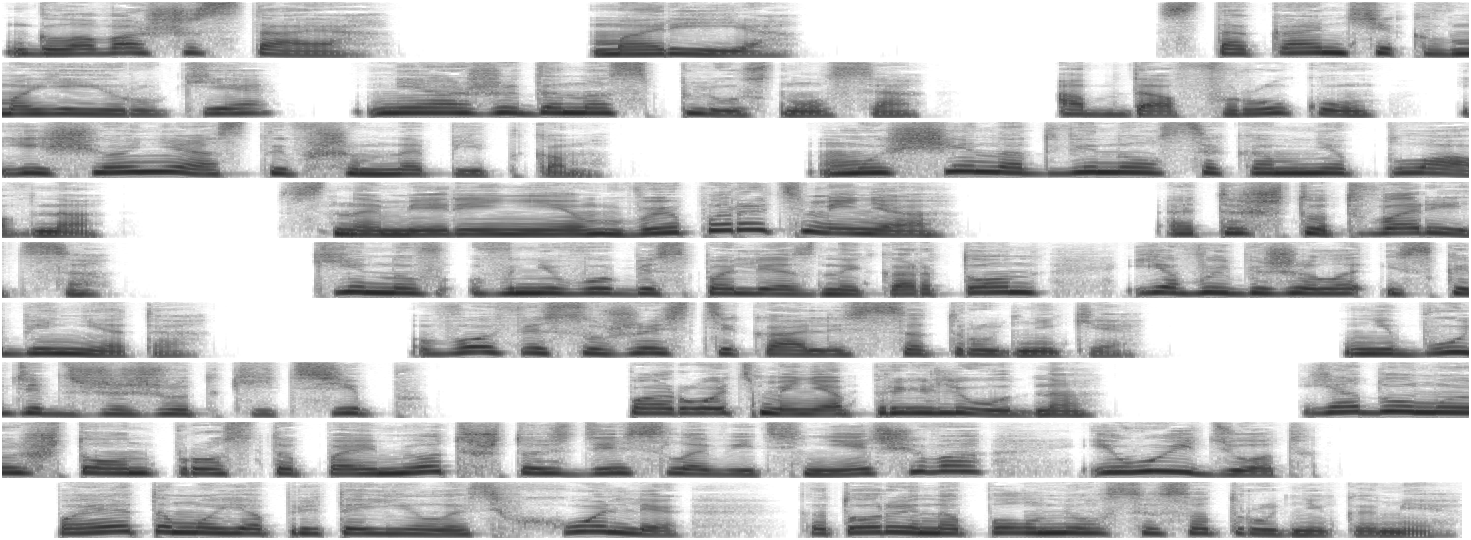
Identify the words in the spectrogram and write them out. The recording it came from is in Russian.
Глава шестая. Мария. Стаканчик в моей руке неожиданно сплюснулся, обдав руку еще не остывшим напитком. Мужчина двинулся ко мне плавно, с намерением выпороть меня. Это что творится? Кинув в него бесполезный картон, я выбежала из кабинета. В офис уже стекались сотрудники. Не будет же жуткий тип пороть меня прилюдно. Я думаю, что он просто поймет, что здесь ловить нечего, и уйдет, Поэтому я притаилась в холле, который наполнился сотрудниками.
